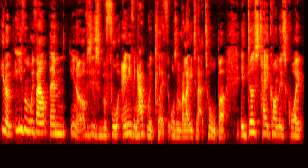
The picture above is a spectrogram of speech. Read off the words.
you know, even without them, you know, obviously this is before anything happened with Cliff. It wasn't related to that at all, but it does take on this quite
